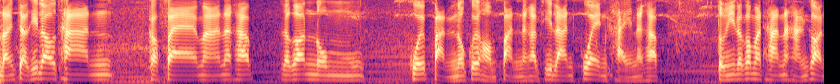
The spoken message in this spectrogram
หลังจากที่เราทานกาแฟมานะครับ แล้วก็นมกล้วยปั่นนมกล้วยหอมปั่นนะครับ ที่ร้านกล้วยแอนไข่นะครับ ตรงนี้เราก็มาทานอาหารก่อน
